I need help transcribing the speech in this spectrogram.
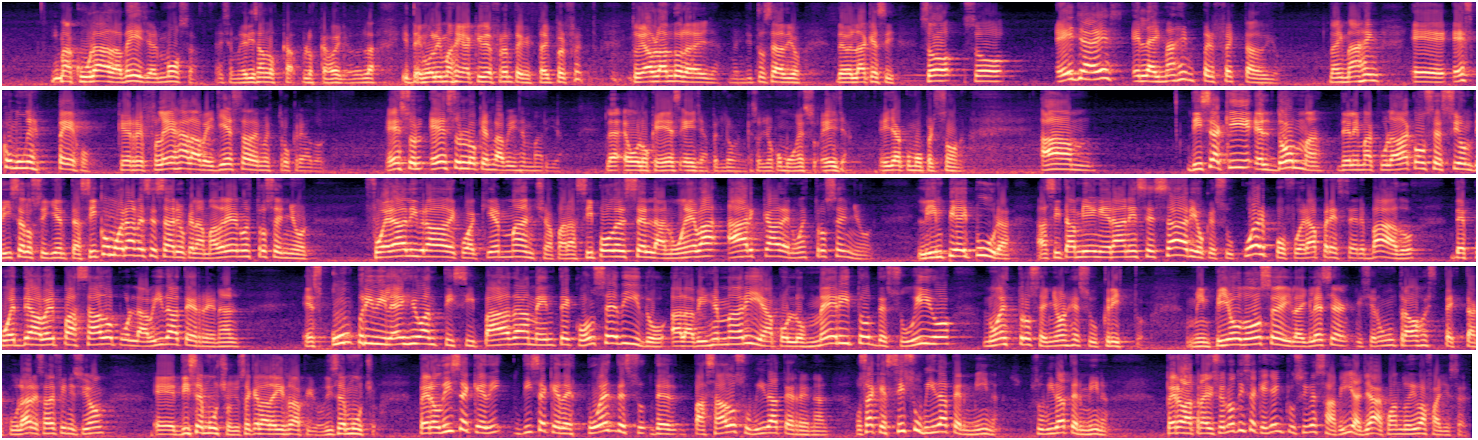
inmaculada, bella, hermosa. Ahí se me erizan los, los cabellos, ¿verdad? Y tengo la imagen aquí de frente que está ahí perfecta. Estoy hablando a ella, bendito sea Dios, de verdad que sí. So, so, ella es la imagen perfecta de Dios. La imagen eh, es como un espejo que refleja la belleza de nuestro Creador. Eso, eso es lo que es la Virgen María. o lo que es ella, perdón, que soy yo como eso, ella, ella como persona. dice aquí el dogma de la Inmaculada Concepción, dice lo siguiente, así como era necesario que la Madre de nuestro Señor fuera librada de cualquier mancha para así poder ser la nueva arca de nuestro Señor, limpia y pura, así también era necesario que su cuerpo fuera preservado después de haber pasado por la vida terrenal es un privilegio anticipadamente concedido a la Virgen María por los méritos de su Hijo, nuestro Señor Jesucristo. Pío 12 y la iglesia hicieron un trabajo espectacular. Esa definición eh, dice mucho, yo sé que la leí rápido, dice mucho. Pero dice que, dice que después de, su, pasado su vida terrenal, o sea que sí su vida termina, su vida termina. Pero la tradición nos dice que ella inclusive sabía ya cuándo iba a fallecer.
